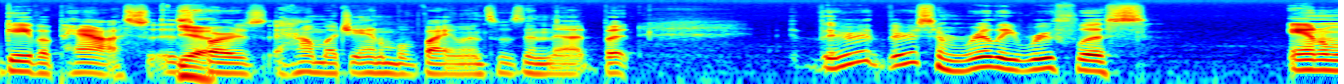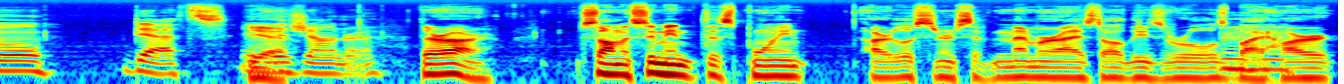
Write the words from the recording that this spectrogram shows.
gave a pass as Yeah. far as how much animal violence was in that. But there, there's some really ruthless animal deaths in Yeah. this genre. There are. So I'm assuming at this point our listeners have memorized all these rules by Mm-hmm. heart.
